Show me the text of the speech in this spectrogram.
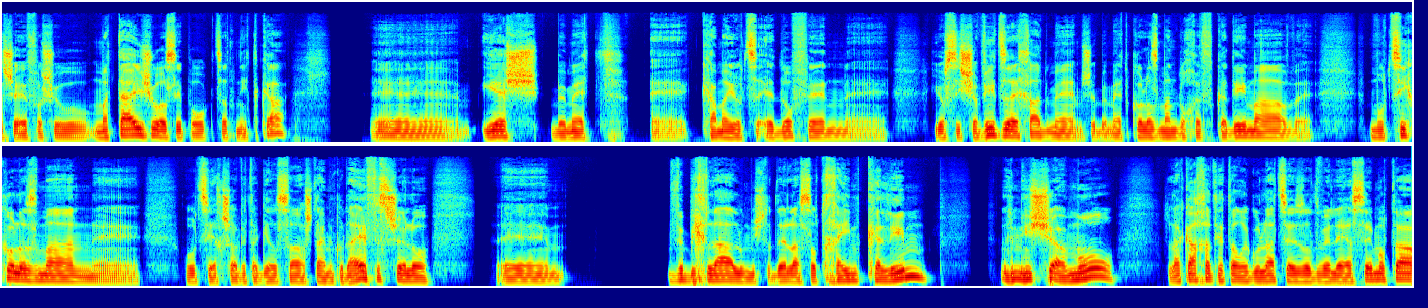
שאיפשהו, מתישהו הסיפור קצת נתקע, אה, יש באמת אה, כמה יוצאי דופן, אה, יוסי שביט זה אחד מהם, שבאמת כל הזמן דוחף קדימה ומוציא כל הזמן, הוא הוציא עכשיו את הגרסה 2.0 שלו, ובכלל הוא משתדל לעשות חיים קלים למי שאמור לקחת את הרגולציה הזאת וליישם אותה,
